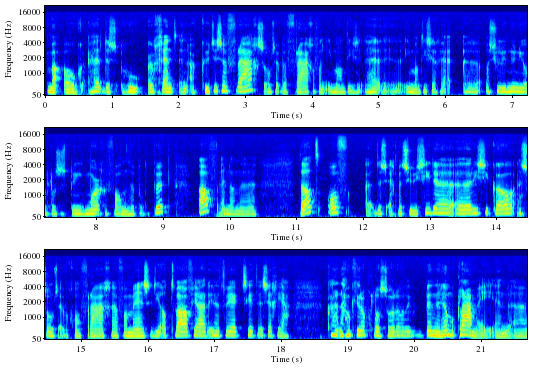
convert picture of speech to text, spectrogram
maar ook, hè, dus hoe urgent en acuut is een vraag. Soms hebben we vragen van iemand die, hè, eh, iemand die zegt... Ja, eh, als jullie nu niet oplossen, spring ik morgen van Huppel de Pup af. En dan dat. Of dus echt met suïcide-risico. en soms hebben we gewoon vragen van mensen die al twaalf jaar in het werk zitten... en zeggen, ja, kan het nou ook hier opgelost worden? Want ik ben er helemaal klaar mee. En, ehm,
